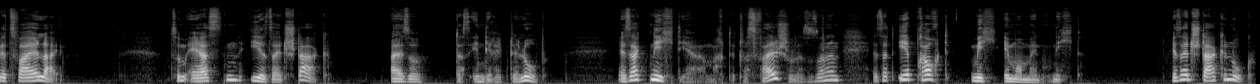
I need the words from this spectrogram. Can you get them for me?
er zweierlei. Zum ersten, ihr seid stark, also das indirekte Lob. Er sagt nicht, ihr macht etwas falsch oder so, sondern er sagt, ihr braucht mich im Moment nicht. Ihr seid stark genug.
